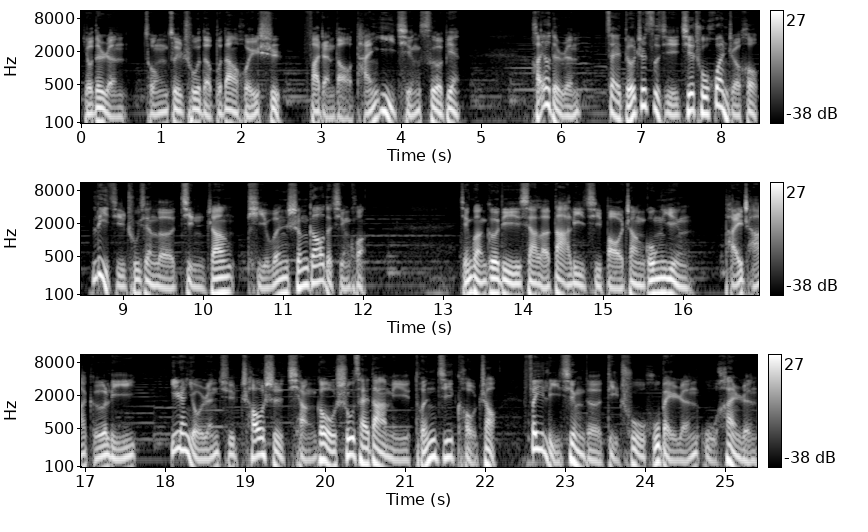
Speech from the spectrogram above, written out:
有的人从最初的不当回事发展到谈疫情色变，还有的人。在得知自己接触患者后，立即出现了紧张、体温升高的情况。尽管各地下了大力气保障供应、排查隔离，依然有人去超市抢购蔬菜大米、囤积口罩，非理性的抵触湖北人、武汉人。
